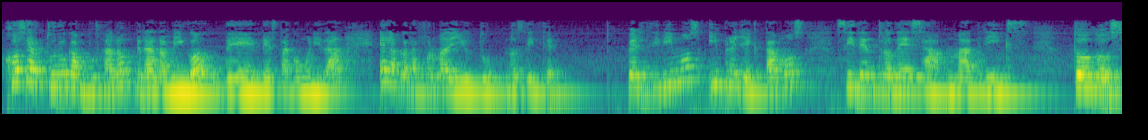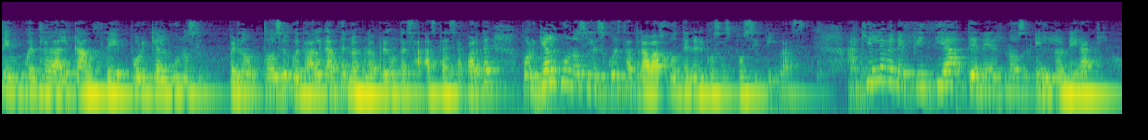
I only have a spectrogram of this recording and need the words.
José Arturo Campuzano, gran amigo de, de esta comunidad, en la plataforma de YouTube, nos dice, percibimos y proyectamos si dentro de esa matrix todo se encuentra al alcance porque algunos, perdón, todo se encuentra al alcance, no es una pregunta hasta esa parte, porque a algunos les cuesta trabajo tener cosas positivas. ¿A quién le beneficia tenernos en lo negativo?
